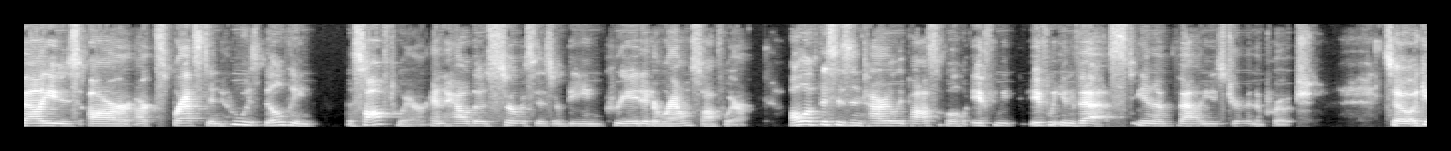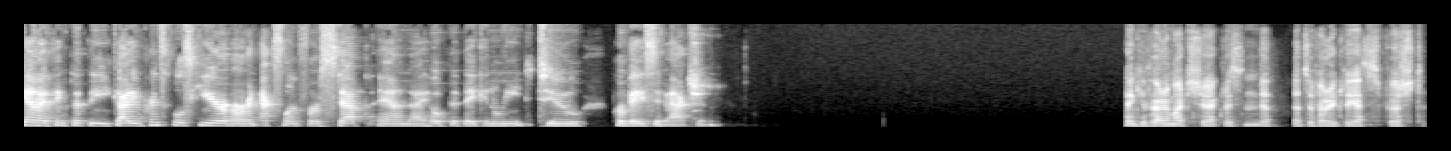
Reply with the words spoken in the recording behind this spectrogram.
values are, are expressed in who is building the software and how those services are being created around software. All of this is entirely possible if we, if we invest in a values-driven approach. So again, I think that the guiding principles here are an excellent first step, and I hope that they can lead to pervasive action. Thank you very much, uh, Kristen. That, that's a very clear first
